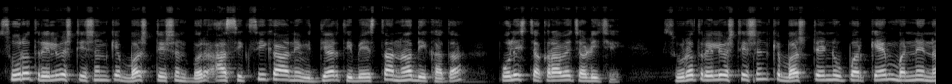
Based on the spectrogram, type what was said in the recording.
સુરત રેલવે સ્ટેશન કે બસ સ્ટેશન પર આ શિક્ષિકા અને વિદ્યાર્થી બેસતા ન દેખાતા પોલીસ ચક્રાવે ચડી છે. સુરત રેલવે સ્ટેશન કે બસ સ્ટેન્ડ ઉપર કેમ બંને ન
